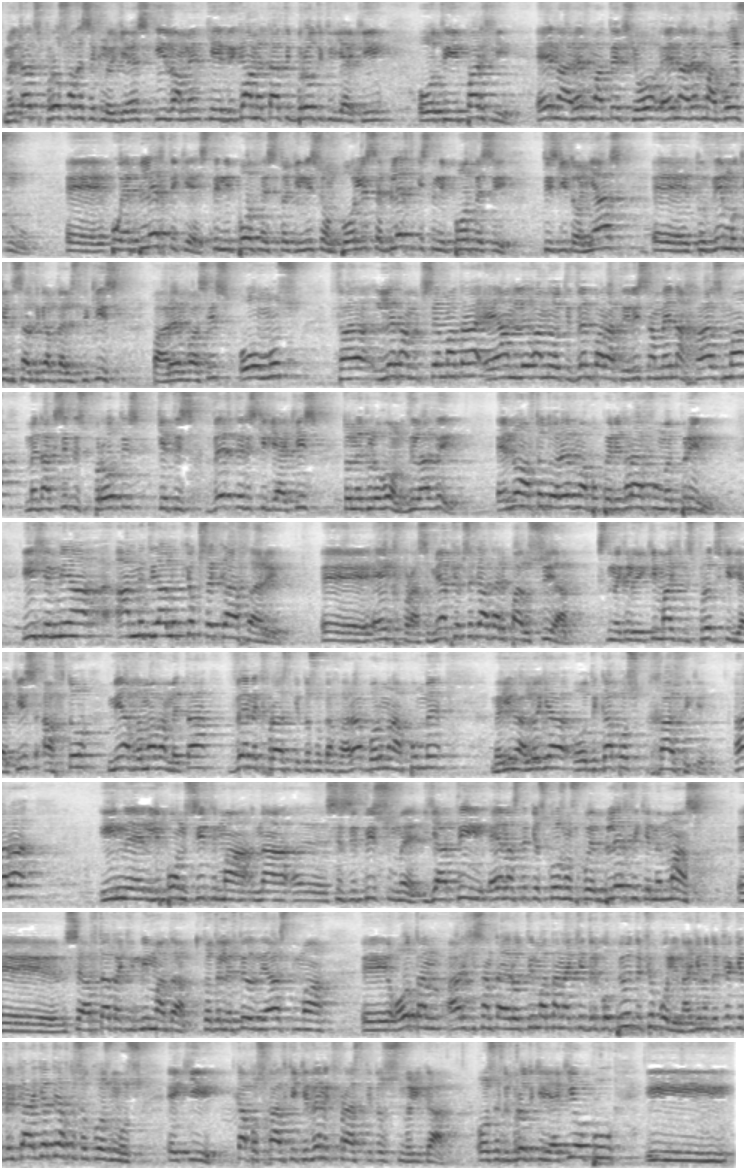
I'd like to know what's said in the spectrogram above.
Μετά τις πρόσφατες εκλογές είδαμε και ειδικά μετά την πρώτη Κυριακή ότι υπάρχει ένα ρεύμα τέτοιο, ένα ρεύμα κόσμου ε, που εμπλέχτηκε στην υπόθεση των κινήσεων πόλης, εμπλέχτηκε στην υπόθεση της γειτονιάς, ε, του Δήμου και της αντικαπιταλιστικής παρέμβασης, όμως θα λέγαμε ψέματα εάν λέγαμε ότι δεν παρατηρήσαμε ένα χάσμα μεταξύ της πρώτης και της δεύτερης Κυριακής των εκλογών. Δηλαδή, ενώ αυτό το ρεύμα που περιγράφουμε πριν είχε μια, αν με τι άλλο, πιο ξεκάθαρη ε, έκφραση, μια πιο ξεκάθαρη παρουσία στην εκλογική μάχη της πρώτης Κυριακής, αυτό μια εβδομάδα μετά δεν εκφράστηκε τόσο καθαρά. Μπορούμε να πούμε με λίγα λόγια ότι κάπως χάθηκε. Άρα είναι λοιπόν ζήτημα να ε, συζητήσουμε γιατί ένας τέτοιος κόσμος που εμπλέχθηκε με μας ε, σε αυτά τα κινήματα το τελευταίο διάστημα ε, όταν άρχισαν τα ερωτήματα να κεντρικοποιούνται πιο πολύ, να γίνονται πιο κεντρικά, γιατί αυτός ο κόσμος εκεί κάπως χάθηκε και δεν εκφράστηκε τόσο συνολικά όσο την πρώτη Κυριακή, όπου οι,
